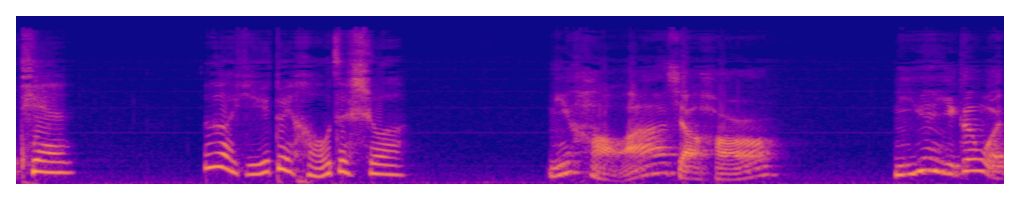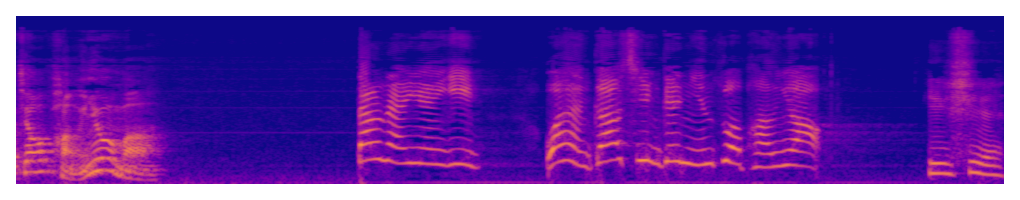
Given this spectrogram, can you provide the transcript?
天，鳄鱼对猴子说：“你好啊，小猴，你愿意跟我交朋友吗？”“当然愿意，我很高兴跟您做朋友。”于是，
